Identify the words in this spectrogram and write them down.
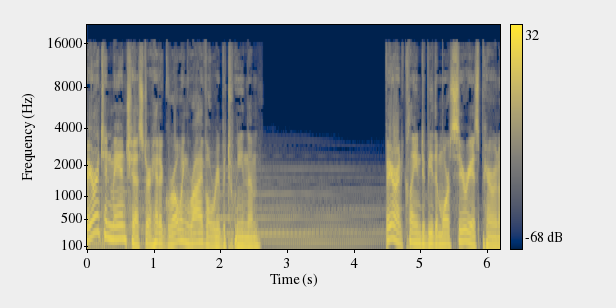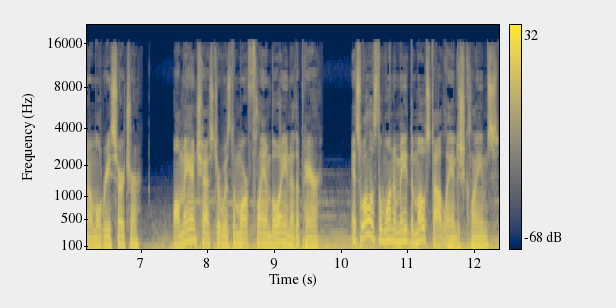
Farrant and Manchester had a growing rivalry between them. Farrant claimed to be the more serious paranormal researcher, while Manchester was the more flamboyant of the pair, as well as the one who made the most outlandish claims.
